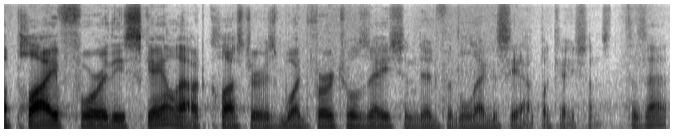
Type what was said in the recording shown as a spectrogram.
apply for the scale out clusters what virtualization did for the legacy applications. Does that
